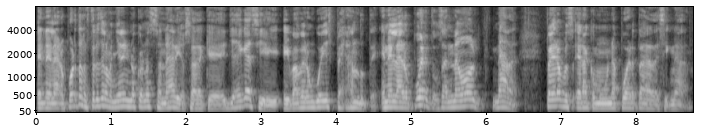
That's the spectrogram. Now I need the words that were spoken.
en el aeropuerto a las 3 de la mañana y no conoces a nadie, o sea, de que llegas y, y va a haber un güey esperándote en el aeropuerto, o sea, no, nada. Pero pues era como una puerta designada.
